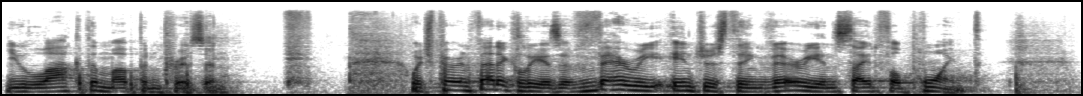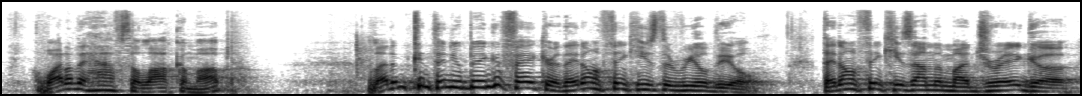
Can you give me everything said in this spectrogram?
You lock them up in prison. Which parenthetically is a very interesting, very insightful point. Why do they have to lock him up? Let him continue being a faker. They don't think he's the real deal. They don't think he's on the madrega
